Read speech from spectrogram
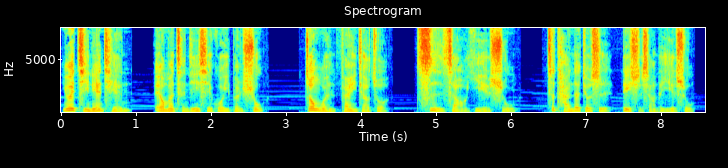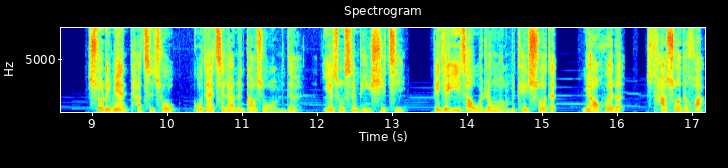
因为几年前 Ehrman 曾经写过一本书，中文翻译叫做《制造耶稣》，这谈的就是历史上的耶稣。书里面他指出，古代资料能告诉我们的耶稣生平事迹，并且依照我认为我们可以说的描绘了。他说的话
